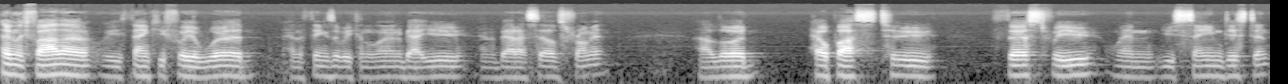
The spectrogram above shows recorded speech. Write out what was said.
Heavenly Father, we thank you for your word and the things that we can learn about you and about ourselves from it. Uh, Lord, help us to thirst for you when you seem distant,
